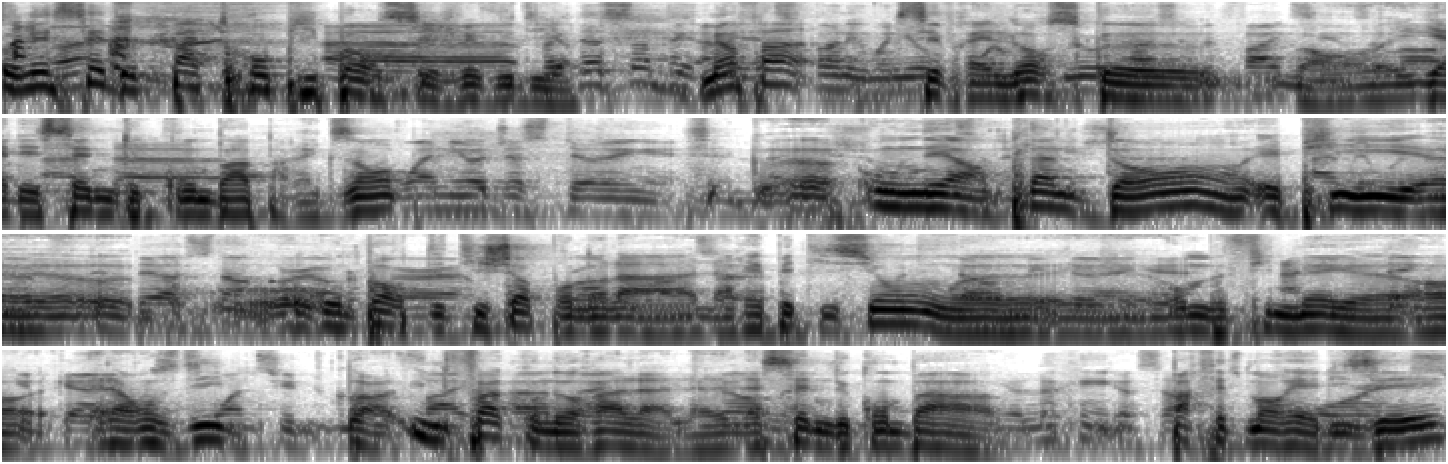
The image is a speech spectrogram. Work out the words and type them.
On essaie de pas trop y penser, je vais vous dire. Mais enfin, c'est vrai, lorsque il y a des scènes de combat, par exemple, euh, on est en plein dedans, et puis euh, on porte des t-shirts pendant la, répétition. Euh, on me filmait. alors on se dit, une fois qu'on aura la, la, scène de combat parfaitement réalisée,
